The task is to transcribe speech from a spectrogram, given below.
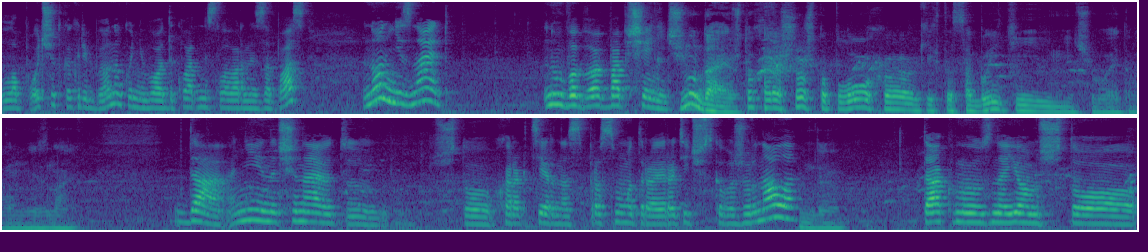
лопочет как ребенок, у него адекватный словарный запас, но он не знает ну, вообще ничего. Ну да, что хорошо, что плохо, каких-то событий, ничего этого он не знает. Да, они начинают, э, что характерно с просмотра эротического журнала. Да. Так мы узнаем, что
